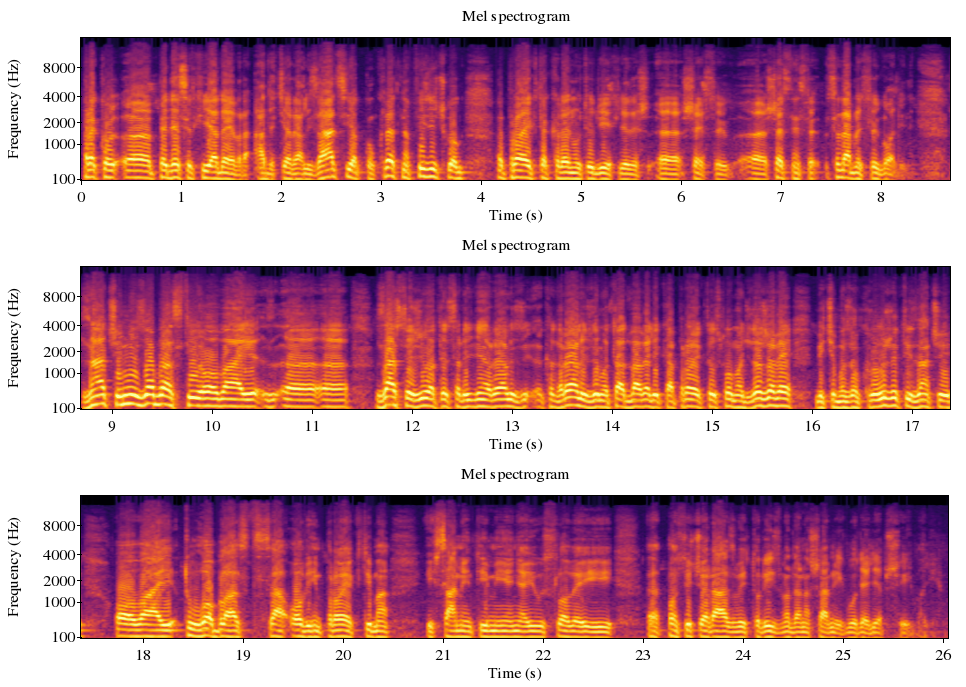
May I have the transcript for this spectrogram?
preko 50.000 evra, a da će realizacija konkretna fizičkog projekta krenuti u 2017. godine. Znači, mi iz oblasti ovaj, zaštite životne sredine, kad realizujemo ta dva velika projekta uz pomoć države, mi ćemo zaokružiti, znači, ovaj tu oblast sa ovim projektima i samim tim mijenjaju uslove i e, postiče razvoj turizma da naš Šavnik bude ljepši i bolji.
